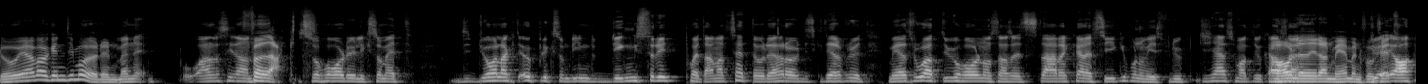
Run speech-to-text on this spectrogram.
Då är jag vaken till morgonen. Men eh, å andra sidan Förakt. så har du liksom ett... Du, du har lagt upp liksom din dygnsrytm på ett annat sätt och det här har vi diskuterat förut. Men jag tror att du har någonstans ett starkare psyke på något vis för du, det känns som att du kan Jag håller redan med men du, fortsätt. ja,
